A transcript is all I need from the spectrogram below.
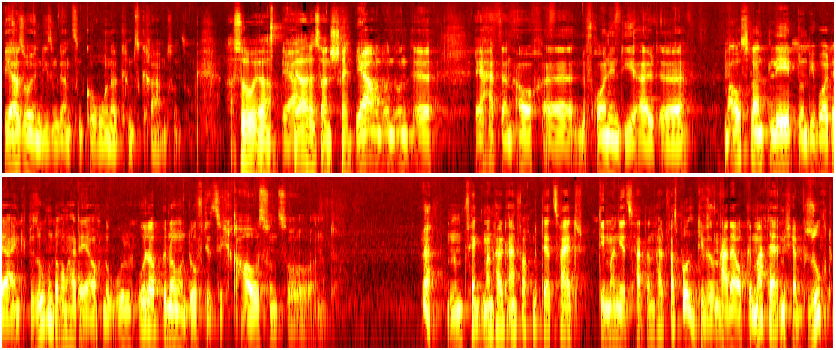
Ja, so in diesem ganzen Corona-Krimskrams und so. Ach so, ja. ja. Ja, das ist anstrengend. Ja, und, und, und äh, er hat dann auch äh, eine Freundin, die halt äh, im Ausland lebt und die wollte er eigentlich besuchen. Darum hat er ja auch einen Urlaub genommen und durfte jetzt sich raus und so. Und ja, und dann fängt man halt einfach mit der Zeit, die man jetzt hat, dann halt was Positives. Und hat er auch gemacht. Er hat mich ja besucht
